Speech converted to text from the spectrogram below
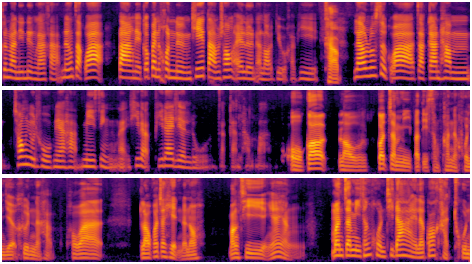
ขึ้นมานิดนึงแล้วค่ะ เนื่องจากว่าปรางเนี่ยก็เป็นคนหนึ่งที่ตามช่อง I Learn a lot อยู่ค่ะพี่ครับ แล้วรู้สึกว่าจากการทำช่อง YouTube เนี่ยค่ะ มีสิ่งไหนที่แบบพี่ได้เรียนรู้จากการทำบ้างโอ้ก็เราก็จะมีปฏิสัมพันธ์กับคนเยอะขึ้นนะครับ เพราะว่าเราก็จะเห็นนะเนาะบางทีอย่างเงี้ยอย่าง มันจะมีทั้งคนที่ได้แล้วก็ขาดทุน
